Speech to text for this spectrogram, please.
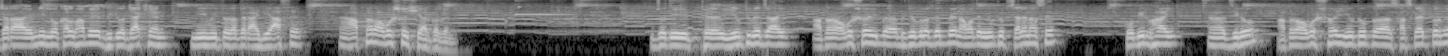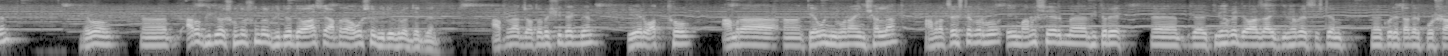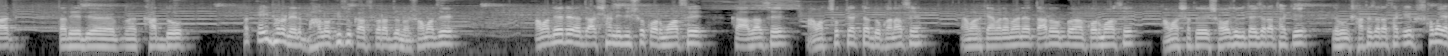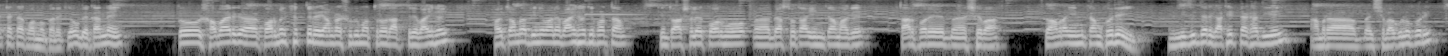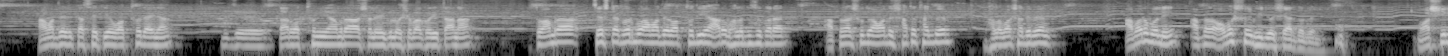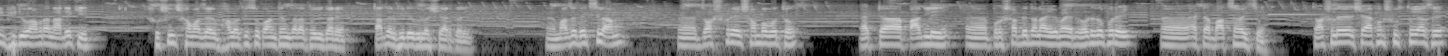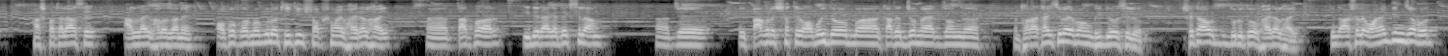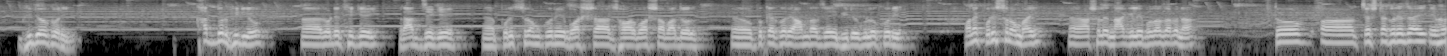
যারা এমনি লোকালভাবে ভিডিও দেখেন নিয়মিত যাদের আইডি আছে হ্যাঁ, আপনারা অবশ্যই শেয়ার করবেন। যদি ইউটিউবে যাই আপনারা অবশ্যই ভিডিওগুলো দেখবেন। আমাদের ইউটিউব চ্যানেল আছে কবির ভাই জিরো। আপনারা অবশ্যই ইউটিউব সাবস্ক্রাইব করবেন এবং আরও ভিডিও সুন্দর সুন্দর ভিডিও দেওয়া আছে আপনারা অবশ্যই ভিডিওগুলো দেখবেন। আপনারা যত বেশি দেখবেন, এর অর্থ আমরা কেউ নিব না, ইনশাল্লাহ। আমরা চেষ্টা করব এই মানুষের ভিতরে কীভাবে দেওয়া যায়, কীভাবে সিস্টেম করে তাদের পোশাক, তাদের খাদ্য এই ধরনের ভালো কিছু কাজ করার জন্য। সমাজে আমাদের যার নিজস্ব কর্ম আছে, কাজ আছে, আমার ছোট্ট একটা দোকান আছে, আমার ক্যামেরাম্যানের তারও কর্ম আছে, আমার সাথে সহযোগিতায় যারা থাকে এবং সাথে যারা থাকে, সবাই একটা একটা কর্ম করে, কেউ বেকার নেই। তো সবার কর্মের ক্ষেত্রে আমরা শুধুমাত্র রাত্রে বাইর হই হয়তো আমরা দিনে মানে বাইর হতে পারতাম, কিন্তু আসলে কর্ম ব্যস্ততা ইনকাম আগে, তারপরে সেবা। তো আমরা ইনকাম করেই, নিজেদের গাঠির টাকা দিয়েই আমরা সেবাগুলো করি। আমাদের কাছে কেউ অর্থ দেয় না, যে তার অর্থ নিয়ে আমরা আসলে এগুলো সেবা করি তা না। তো আমরা চেষ্টা করব আমাদের অর্থ দিয়ে আরও ভালো কিছু করার। আপনারা শুধু আমাদের সাথে থাকবেন, ভালোবাসা দেবেন। আবারও বলি, আপনারা অবশ্যই ভিডিও শেয়ার করবেন। অশ্লীল ভিডিও আমরা না দেখি। সুশীল সমাজের ভালো কিছু কন্টেন্ট যারা তৈরি করে, তাদের ভিডিওগুলো শেয়ার করি। মাঝে দেখছিলাম যশোরে সম্ভবত একটা পাগলি প্রসাব বেদনা এবং রোডের ওপরেই একটা বাচ্চা হয়েছে। তো আসলে সে এখন সুস্থই আছে, হাসপাতালে আছে আল্লাহ ভালো জানে। অপকর্মগুলো ঠিকই সবসময় ভাইরাল হয়। তারপর ঈদের আগে দেখছিলাম যে এই পাগলের সাথে অবৈধ কাজের জন্য একজন ধরা খাইছিল এবং ভিডিও ছিল। সেটাও দ্রুত ভাইরাল হয়। কিন্তু আসলে অনেক দিন যাবৎ ভিডিও করি। খাদ্যর ভিডিও রোডে থেকেই রাত জেগে পরিশ্রম করে বর্ষা, ঝড়, বর্ষা, বাদল উপেক্ষা করে আমরা যে ভিডিওগুলো করি, অনেক পরিশ্রম ভাই আসলে না গেলে বোঝা যাবে না। তো চেষ্টা করে যাই এভাবে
